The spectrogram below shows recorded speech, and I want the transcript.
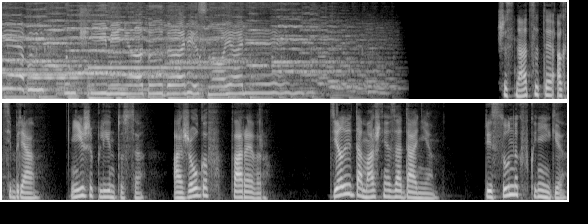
не быль Умчи меня туда, лесной олень 16 октября. Ниже плинтуса. Ожогов Forever. Делали домашнее задание. Рисунок в книге.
